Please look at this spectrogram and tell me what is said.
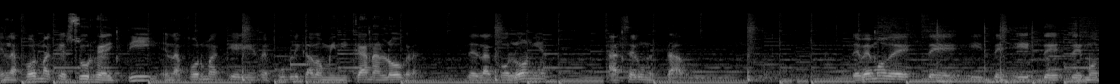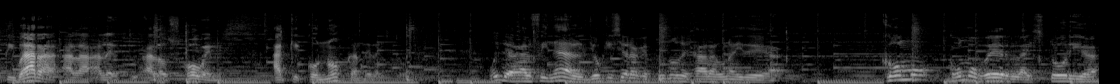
En la forma que surge Haití, en la forma que República Dominicana logra de la colonia a ser un Estado. Debemos de, motivar a, los jóvenes a que conozcan de la historia. William, al final yo quisiera que tú nos dejaras una idea. ¿Cómo, cómo ver la historia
